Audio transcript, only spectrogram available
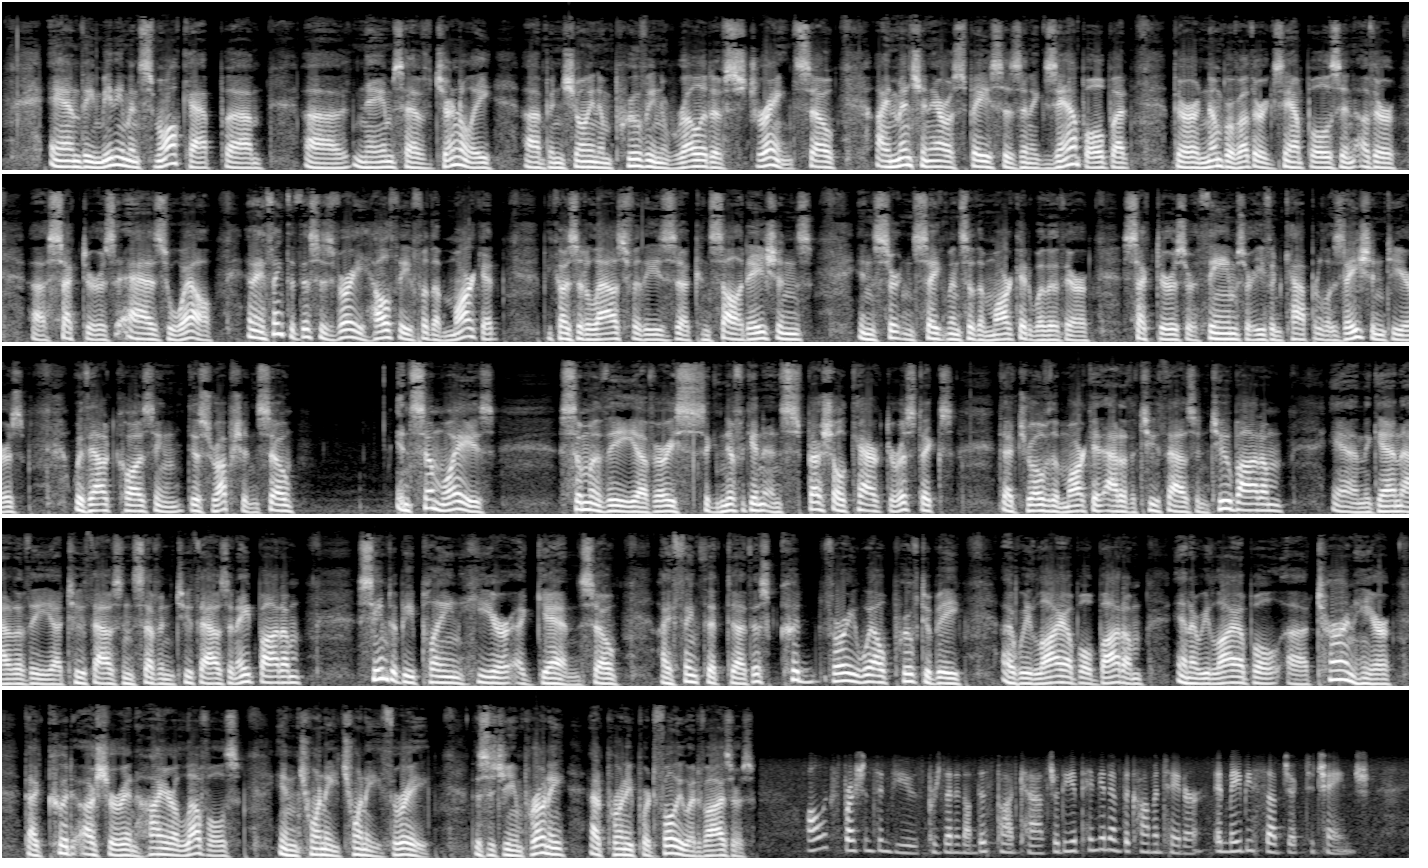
and the medium and small cap um, uh, names have generally been showing improving relative strength. So I mention aerospace as an example, but there are a number of other examples in other uh, sectors as well. And I think that this is very healthy for the market because it allows for these uh, consolidations in certain segments of the market, whether they're sectors or themes or even capitalization tiers, without causing disruption. So, in some ways, some of the uh, very significant and special characteristics that drove the market out of the 2002 bottom and again out of the uh, 2007 2008 bottom seem to be playing here again. So I think that uh, this could very well prove to be a reliable bottom and a reliable uh, turn here that could usher in higher levels in 2023. This is Gene Peroni at Peroni Portfolio Advisors. All expressions and views presented on this podcast are the opinion of the commentator and may be subject to change.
